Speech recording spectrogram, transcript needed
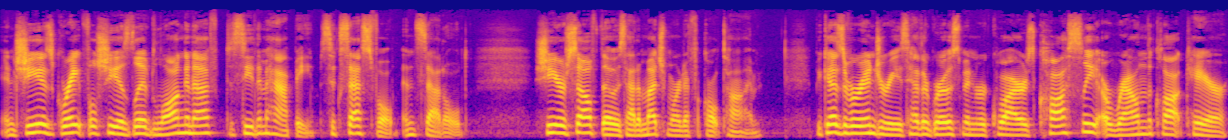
and she is grateful she has lived long enough to see them happy, successful, and settled. She herself, though, has had a much more difficult time. Because of her injuries, Heather Grossman requires costly around the clock care.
